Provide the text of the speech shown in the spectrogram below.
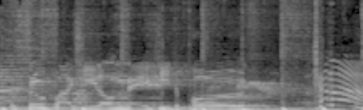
First superhero naked pose. Come on!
